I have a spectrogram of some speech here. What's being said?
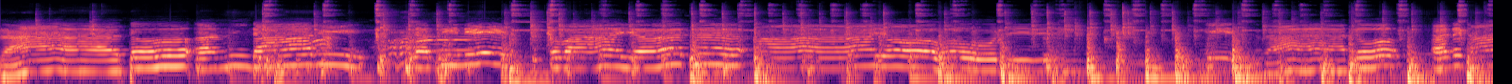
રાતો અંધારી લખીને વાયક આયો હોરી. એ રાતો અંધારી.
